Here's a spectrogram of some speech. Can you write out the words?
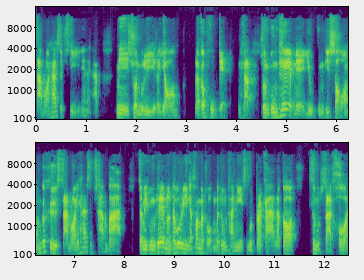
สามร้อยห้าสิบสี่เนี่ยนะครับ มีชนบุรีระยองแล้วก็ภูเก็ตนะครับส่วนกรุงเทพเนี่ยอยู่กลุ่มที่สองก็คือสามร้อยห้าสิบสามบาท จะมีกรุงเทพนนทบุรีนครปฐมปทุมธานีสมุทรปราการ แล้วก็สมุทรสาคร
